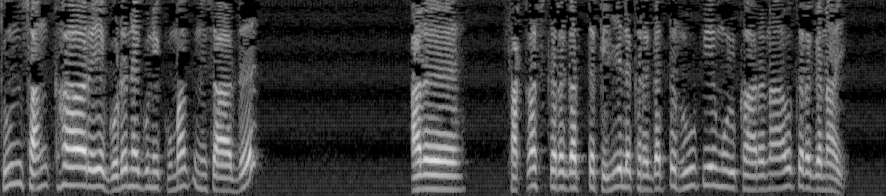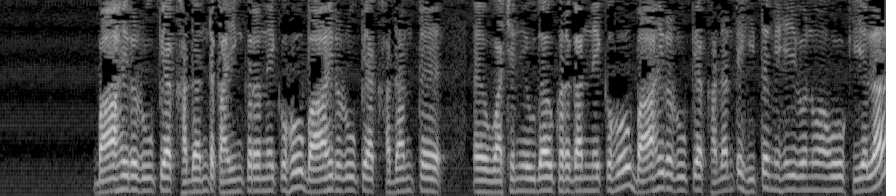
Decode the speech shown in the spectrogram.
තුන් සංඛාරයේ ගොඩ නැගුණේ කුමක් නිසාද? අර සකස් කරගත්ත පිළියෙල කරගත්ත රූපයේ මුල් කාරණාව කරගෙනයි. බාහිර රූපයක් හදන්න කයින් කරන එක හෝ බාහිර රූපයක් හදන්න වචනේ උදව් කරගන්න එක හෝ බාහිර රූපයක් හදන්න හිත මෙහෙවනවා හෝ කියලා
